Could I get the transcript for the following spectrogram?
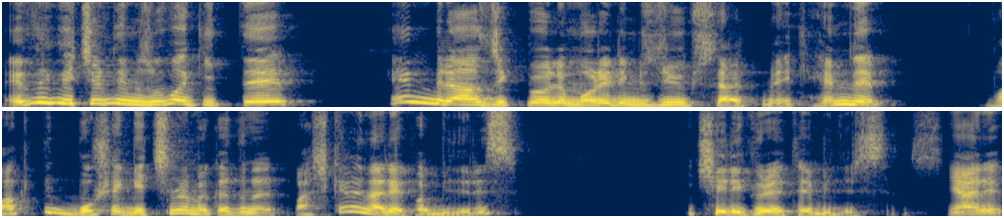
Evde geçirdiğimiz bu vakitte hem birazcık böyle moralimizi yükseltmek hem de vakti boşa geçirmemek adına başka neler yapabiliriz? İçerik üretebilirsiniz. Yani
